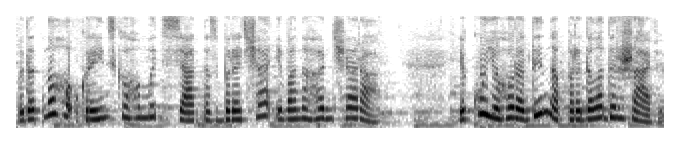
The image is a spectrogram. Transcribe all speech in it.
видатного українського митця та збирача Івана Гончара, яку його родина передала державі.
